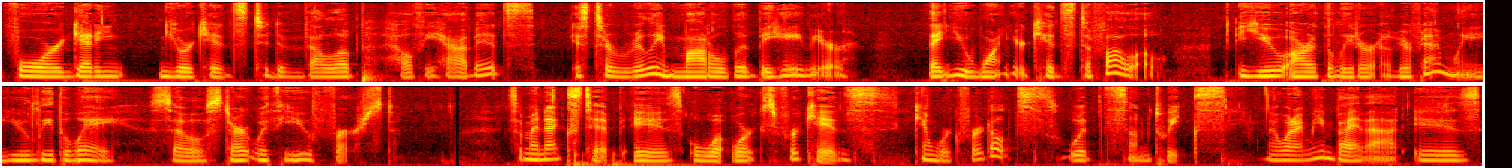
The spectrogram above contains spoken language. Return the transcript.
for getting your kids to develop healthy habits is to really model the behavior that you want your kids to follow. You are the leader of your family, you lead the way. So start with you first. So, my next tip is what works for kids can work for adults with some tweaks. Now, what I mean by that is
